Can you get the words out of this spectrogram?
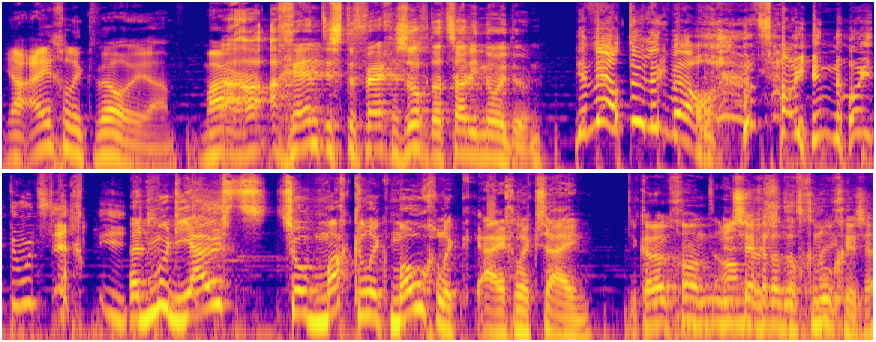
Ja, eigenlijk wel, ja. Maar Ah, agent is te ver gezocht, dat zou hij nooit doen. Jawel, tuurlijk wel. Dat zou je nooit doen, zegt hij. Het moet juist zo makkelijk mogelijk eigenlijk zijn. Je kan ook gewoon nu zeggen dat het genoeg mee. is, hè?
